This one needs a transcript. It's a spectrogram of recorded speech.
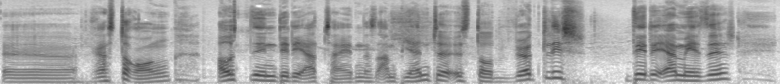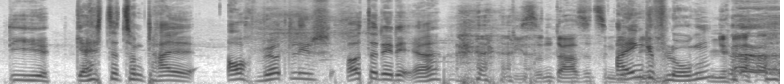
äh, Restaurant aus den DDR-Zeiten. Das Ambiente ist dort wirklich DDR-mäßig. Die Gäste zum Teil auch wirklich aus der DDR Die sind da sitzen geblieben. eingeflogen. Ja.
